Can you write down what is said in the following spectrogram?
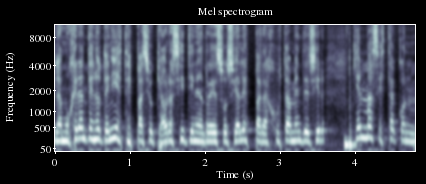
La mujer antes no tenía este espacio que ahora sí tiene en redes sociales para justamente decir, ¿quién más está conmigo?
